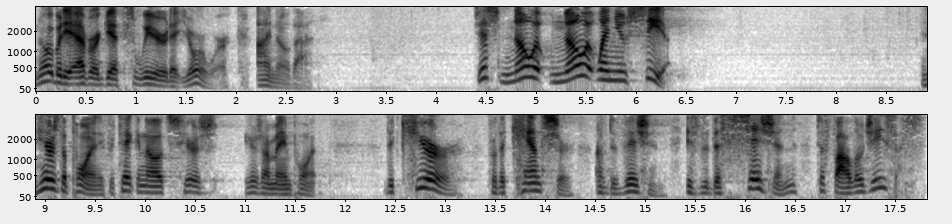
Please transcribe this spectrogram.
Nobody ever gets weird at your work. I know that. Just know it, know it when you see it. And here's the point. If you're taking notes, here's, here's our main point. The cure for the cancer of division is the decision to follow Jesus.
